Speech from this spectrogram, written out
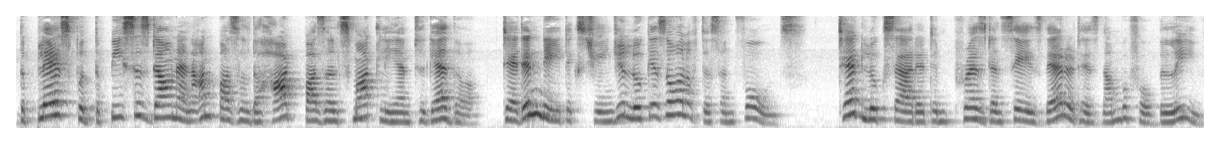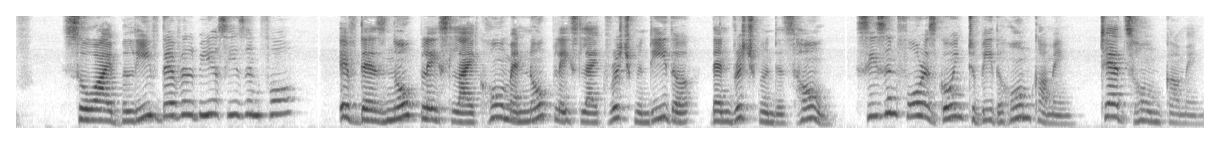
The players put the pieces down and unpuzzle the hard puzzle smartly and together. Ted and Nate exchange a look as all of this unfolds. Ted looks at it impressed and says, There it is, number four, believe. So I believe there will be a season four? If there's no place like home and no place like Richmond either, then Richmond is home. Season 4 is going to be the homecoming. Ted's homecoming.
